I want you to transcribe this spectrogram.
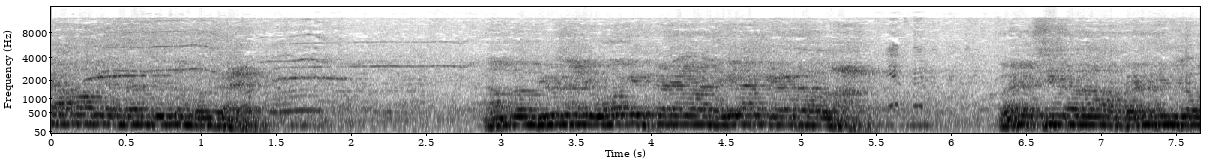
ಯಾವಾಗ ಎನರ್ಜಿ ತುಂಬಿದ್ರೆ ನಮ್ದೊಂದು ಯೂಶಲಿ ಹೋಗಿದ ಕಡೆ ಎಲ್ಲ ಡೈಲಾಗ್ ಕೇಳ್ತಾರಲ್ಲ ಬೆಳೆಸಿದಾರ ಬೆಳೆದಿದ್ದು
